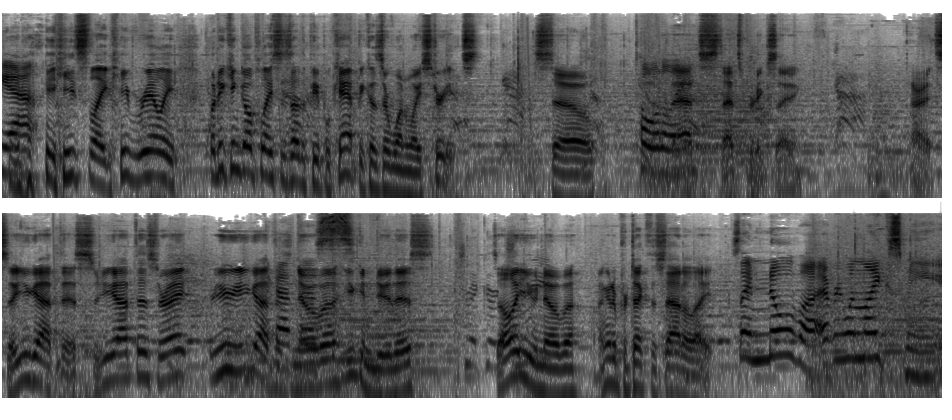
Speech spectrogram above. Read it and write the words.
Yeah. He's like he really, but he can go places other people can't because they're one-way streets. So Totally. that's that's pretty exciting. All right, so you got this. So you got this, right? You you got I this, Nova. this. You can do this. It's all you, Nova. I'm gonna protect the satellite. So I'm Nova. Everyone likes me.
